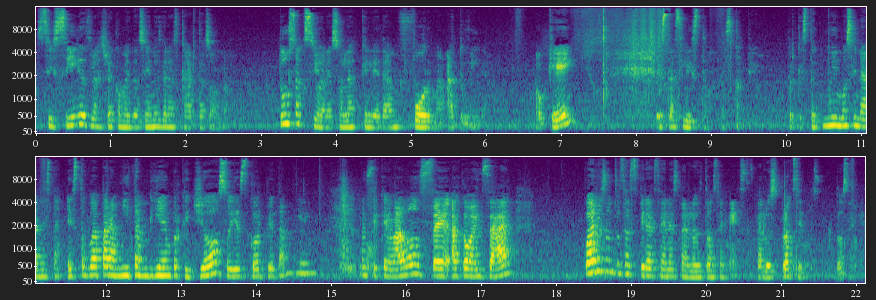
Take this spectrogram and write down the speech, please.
si sigues las recomendaciones de las cartas o no. Tus acciones son las que le dan forma a tu vida. ¿Ok? ¿Estás listo, Escorpio? Porque estoy muy emocionada. esto va para mí también, porque yo soy Escorpio también. Así que vamos eh, a comenzar. ¿Cuáles son tus aspiraciones para los 12 meses, para los próximos 12 meses?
